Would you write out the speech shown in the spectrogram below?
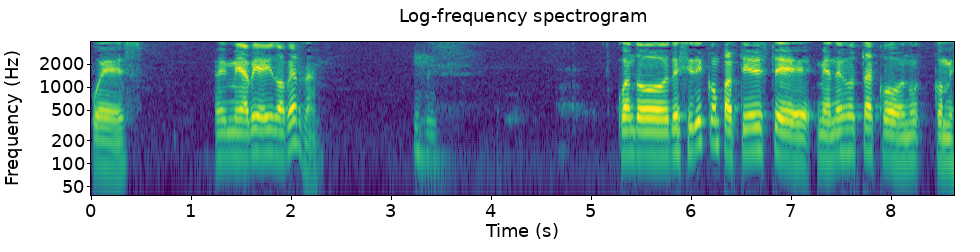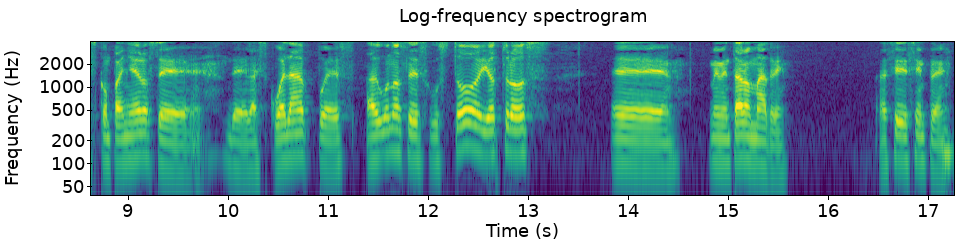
pues eh, me había ido a verla. Cuando decidí compartir este mi anécdota con, con mis compañeros de, de la escuela, pues a algunos les gustó y otros eh, me mentaron madre. Así de simple.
